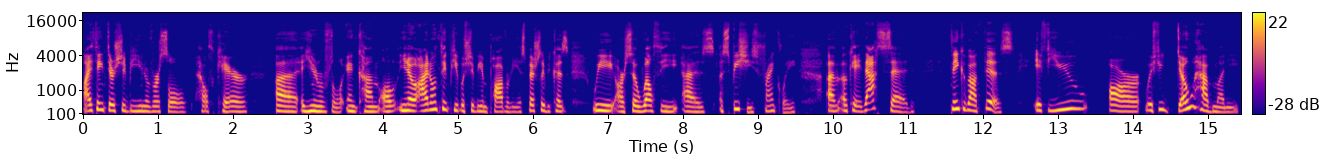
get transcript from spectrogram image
I think there should be universal health care, uh, a universal income. All you know, I don't think people should be in poverty, especially because we are so wealthy as a species. Frankly, um, okay. That said, think about this: if you are, if you don't have money,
